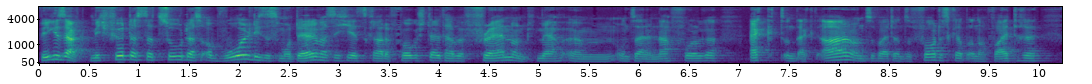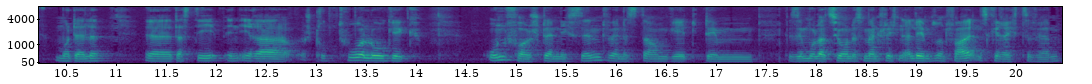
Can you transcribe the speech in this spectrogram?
Wie gesagt, mich führt das dazu, dass obwohl dieses Modell, was ich jetzt gerade vorgestellt habe, Fran und, mehr, ähm, und seine Nachfolger, ACT und ACT-R und so weiter und so fort, es gab auch noch weitere Modelle, dass die in ihrer Strukturlogik unvollständig sind, wenn es darum geht, dem, der Simulation des menschlichen Erlebens und Verhaltens gerecht zu werden.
